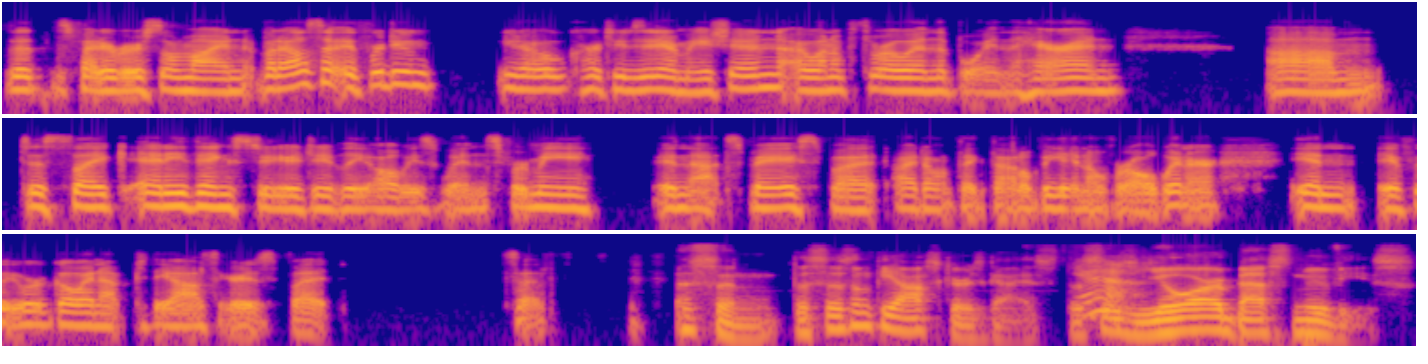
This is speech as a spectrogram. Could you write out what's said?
the, the Spider Verse on mine. But I also, if we're doing, you know, cartoons and animation, I want to throw in the Boy and the Heron. Um, just like anything Studio Ghibli always wins for me in that space. But I don't think that'll be an overall winner in if we were going up to the Oscars. But so Listen, this isn't the Oscars, guys. This is your best movies.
